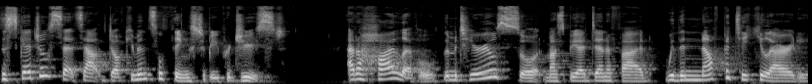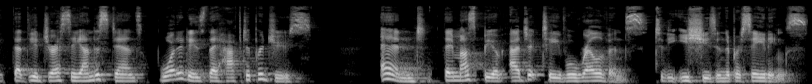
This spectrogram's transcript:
The schedule sets out documents or things to be produced. At a high level, the materials sought must be identified with enough particularity that the addressee understands what it is they have to produce, and they must be of adjectival relevance to the issues in the proceedings.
